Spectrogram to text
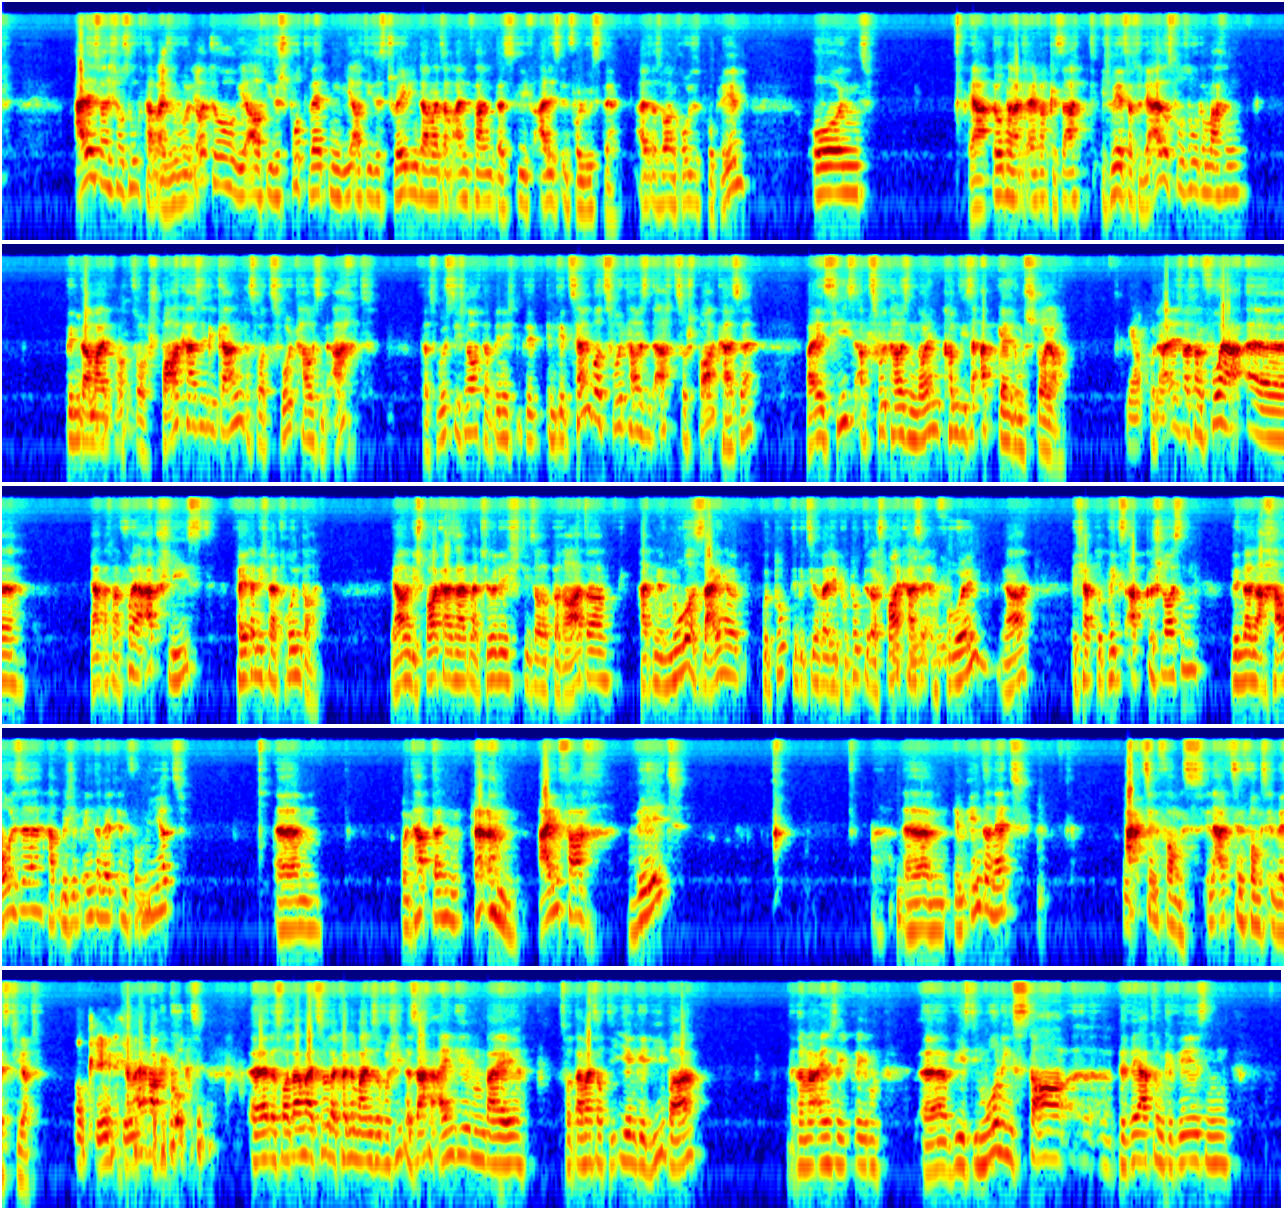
alles, was ich versucht habe, also sowohl Lotto, wie auch diese Sportwetten, wie auch dieses Trading damals am Anfang, das lief alles in Verluste. Also das war ein großes Problem. Und ja, irgendwann habe ich einfach gesagt, ich will jetzt was für die Altersvorsorge machen. Bin damals noch zur Sparkasse gegangen, das war 2008. Das wusste ich noch, da bin ich im Dezember 2008 zur Sparkasse, weil es hieß, ab 2009 kommt diese Abgeltungssteuer. Ja. Und alles, was man vorher, äh, ja, was man vorher abschließt, fällt dann nicht mehr drunter. Ja, und die Sparkasse hat natürlich, dieser Berater hat mir nur seine Produkte bzw. die Produkte der Sparkasse empfohlen. Ja, ich habe dort nichts abgeschlossen bin dann nach Hause, habe mich im Internet informiert ähm, und habe dann einfach wild ähm, im Internet Aktienfonds, in Aktienfonds investiert. Okay. Ich habe einfach geguckt. Äh, das war damals so, da konnte man so verschiedene Sachen eingeben bei, das war damals auch die ING DIBA. Da kann man eingeben, äh, wie ist die Morningstar-Bewertung gewesen,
